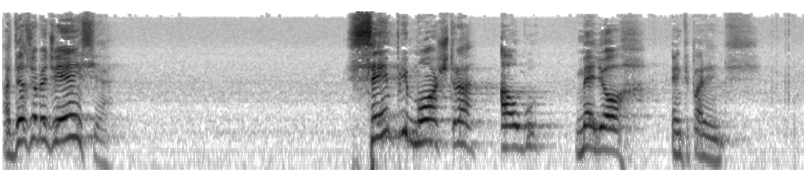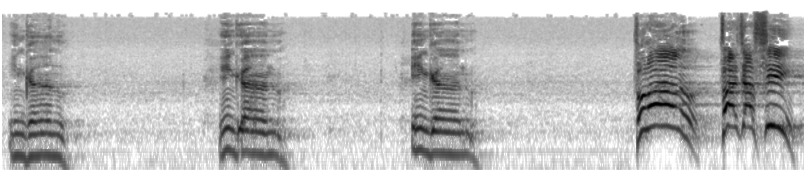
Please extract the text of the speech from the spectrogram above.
A desobediência sempre mostra algo melhor, entre parênteses. Engano. Engano. Engano. Fulano, faz assim.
